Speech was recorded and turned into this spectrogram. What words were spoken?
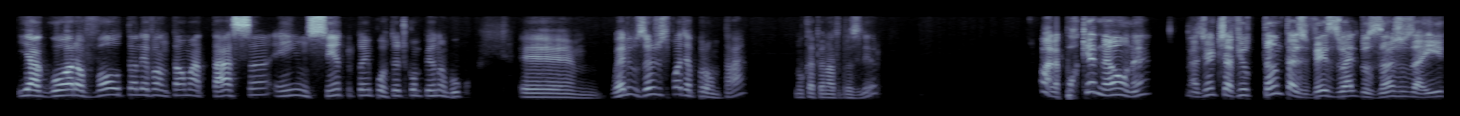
e agora volta a levantar uma taça em um centro tão importante como Pernambuco. É, o Hélio dos Anjos pode aprontar no Campeonato Brasileiro? Olha, por que não, né? A gente já viu tantas vezes o Hélio dos Anjos aí,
